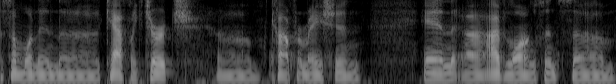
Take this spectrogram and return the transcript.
someone in the Catholic Church, um, confirmation, and uh, I've long since um,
